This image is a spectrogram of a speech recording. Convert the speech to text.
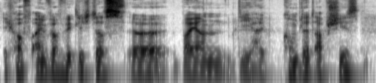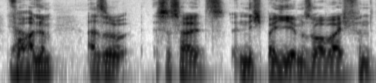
ich hoffe einfach wirklich, dass äh, Bayern die halt komplett abschießt. Ja. Vor allem, also es ist halt nicht bei jedem so, aber ich finde,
